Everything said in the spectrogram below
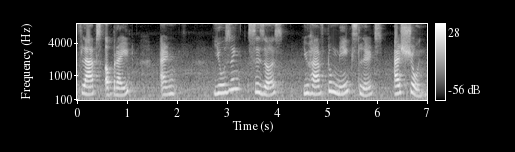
flaps upright and using scissors you have to make slits as shown.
